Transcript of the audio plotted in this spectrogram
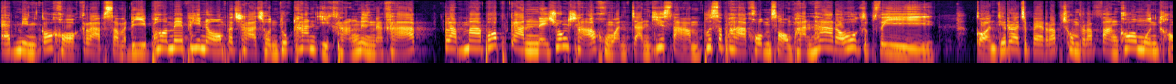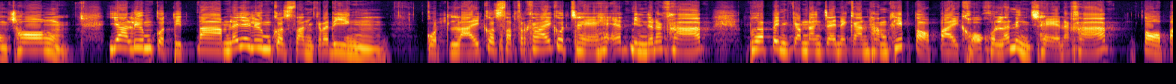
แอดมินก็ขอกราบสวัสดีพ่อแม่พี่น้องประชาชนทุกท่านอีกครั้งหนึ่งนะครับ กลับมาพบกันในช่วงเช้าของวันจันทร์ที่ 3 พฤษภาคม 2564 ก่อนที่เราจะไปรับชมรับฟังข้อมูลของช่อง อย่าลืมกดติดตามและอย่าลืมกดสั่นกระดิ่ง กดไลค์กด Subscribe กดแชร์ให้แอดมินด้วยนะครับ เพื่อเป็นกำลังใจในการทำคลิปต่อไปขอคนละหนึ่งแชร์นะครับ ต่อไป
